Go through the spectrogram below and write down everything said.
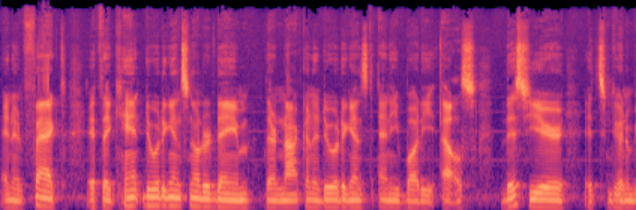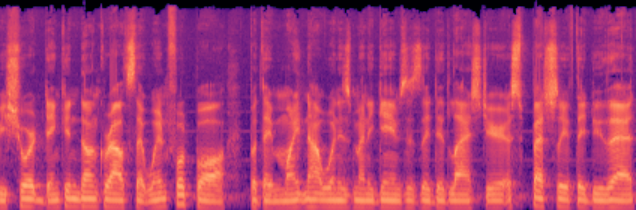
And in fact, if they can't do it against Notre Dame, they're not going to do it against anybody else. This year, it's going to be short dink and dunk routes that win football, but they might not win as many games as they did last year, especially if they do that.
